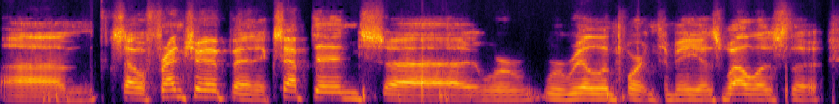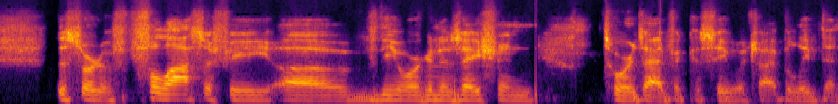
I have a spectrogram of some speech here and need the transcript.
Um, so friendship and acceptance uh, were were real important to me as well as the the sort of philosophy of the organization towards advocacy which i believed in.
